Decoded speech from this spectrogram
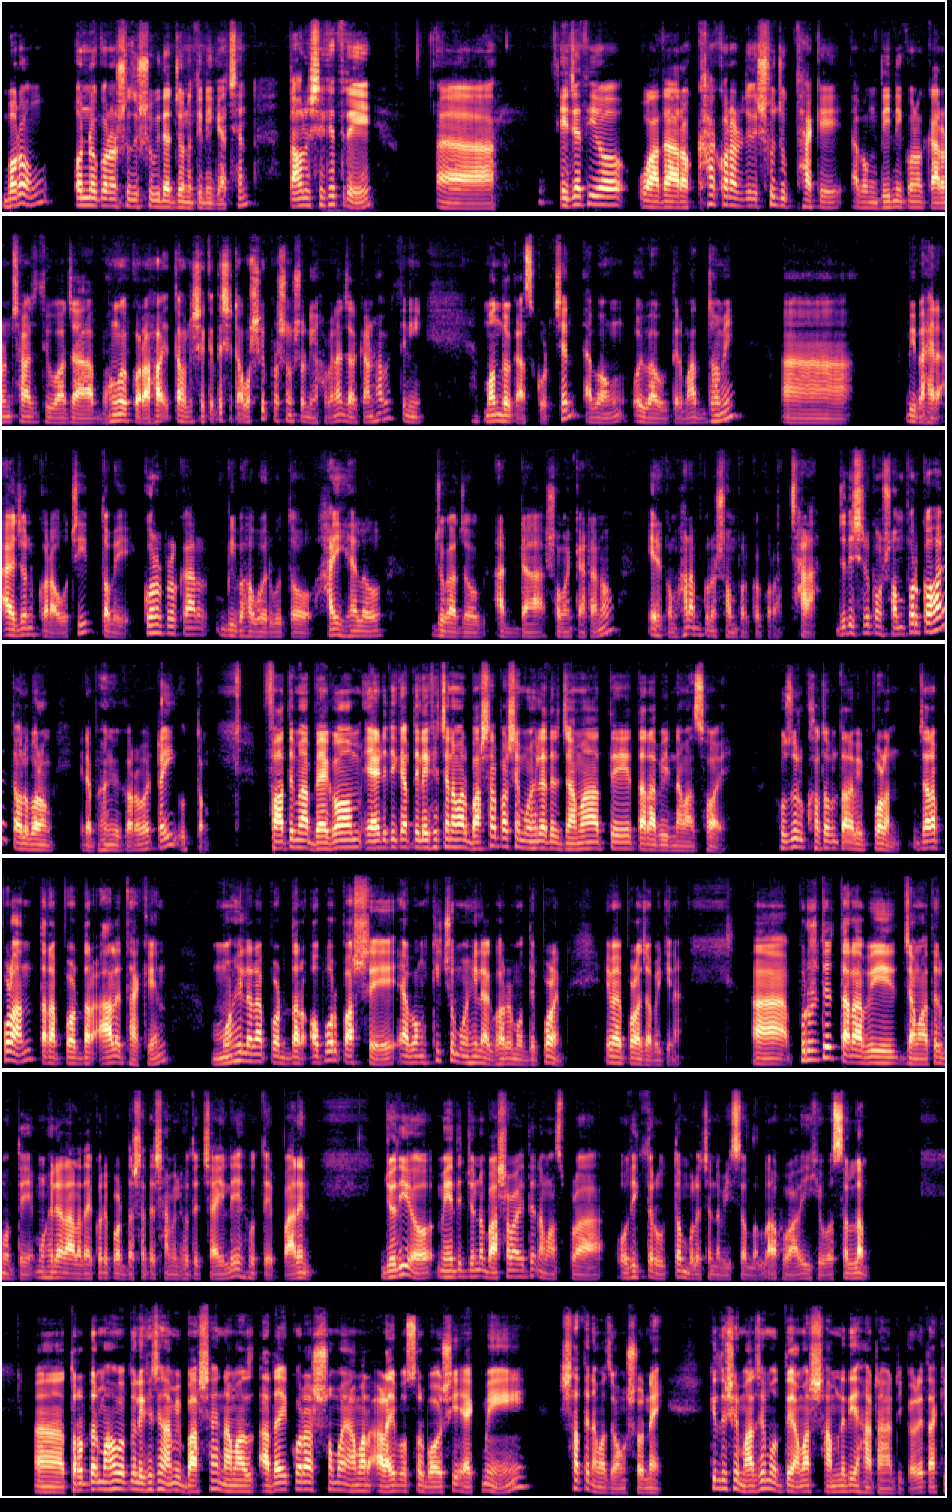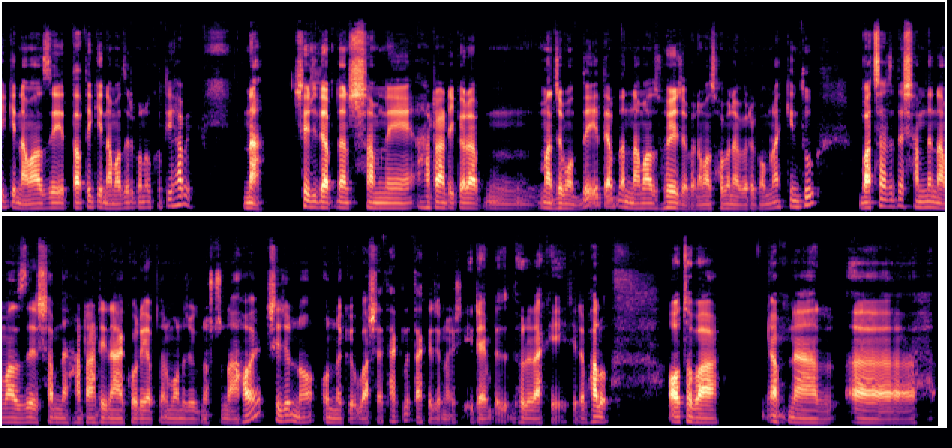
বরং অন্য কোনো সুযোগ সুবিধার জন্য তিনি গেছেন, তাহলে সেক্ষেত্রে এই জাতীয় ওয়াদা রক্ষা করার যদি সুযোগ থাকে এবং দিনই কোনো কারণ ছাড়া যদি ওয়াদা ভঙ্গ করা হয়, তাহলে সেক্ষেত্রে সেটা অবশ্যই প্রশংসনীয় হবে না, যার কারণ হবে তিনি মন্দ কাজ করছেন এবং অভিভাবকদের মাধ্যমে বিবাহের আয়োজন করা উচিত। তবে কোনো প্রকার বিবাহ বহির্ভূত হাই হ্যালো, যোগাযোগ, আড্ডা, সময় কাটানো এরকম হারাম কোনো সম্পর্ক করা ছাড়া। যদি সেরকম সম্পর্ক হয়, তাহলে বরং এটা ভেঙে করাটাই উত্তম। ফাতেমা বেগম, এআইডি থেকে আপনি লিখেছেন, আমার বাসার পাশে মহিলাদের জামাতে তারাবির নামাজ হয়। হুজুর খতম তারাবি পড়ান। যারা পড়ান, তারা পর্দার আলে থাকেন। মহিলারা পর্দার অপর পাশে এবং কিছু মহিলা ঘরের মধ্যে পড়েন। এভাবে পড়া যাবে কিনা? পুরুষদের তারাবি জামাতের মধ্যে মহিলারা আলাদা করে পর্দার সাথে সামিল হতে চাইলে হতে পারেন। যদিও মেয়েদের জন্য বাসা বাড়িতে নামাজ পড়া অধিকতর উত্তম বলেছেন নবী সাল্লাহ আলহি ওসাল্লাম তরফদার মাহবুব আপনি লিখেছেন, আমি বাসায় নামাজ আদায় করার সময় আমার আড়াই বছর বয়সী এক মেয়ে সাথে নামাজে অংশ নেয়। কিন্তু সে মাঝে মধ্যে আমার সামনে দিয়ে হাঁটাহাঁটি করে। তাকে কি নামাজে, তাতে কি নামাজের কোনো ক্ষতি হবে? না, সে যদি আপনার সামনে হাঁটাহাঁটি করে মাঝে মধ্যে, এতে আপনার নামাজ হয়ে যাবে, নামাজ হবে না এরকম না। কিন্তু বাচ্চা যাতে সামনে নামাজের সামনে হাঁটাহাঁটি না করে আপনার মনোযোগ নষ্ট না হয়, সেজন্য অন্য কেউ বাসায় থাকলে তাকে যেন এই টাইমটা ধরে রাখে, সেটা ভালো। অথবা আপনার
